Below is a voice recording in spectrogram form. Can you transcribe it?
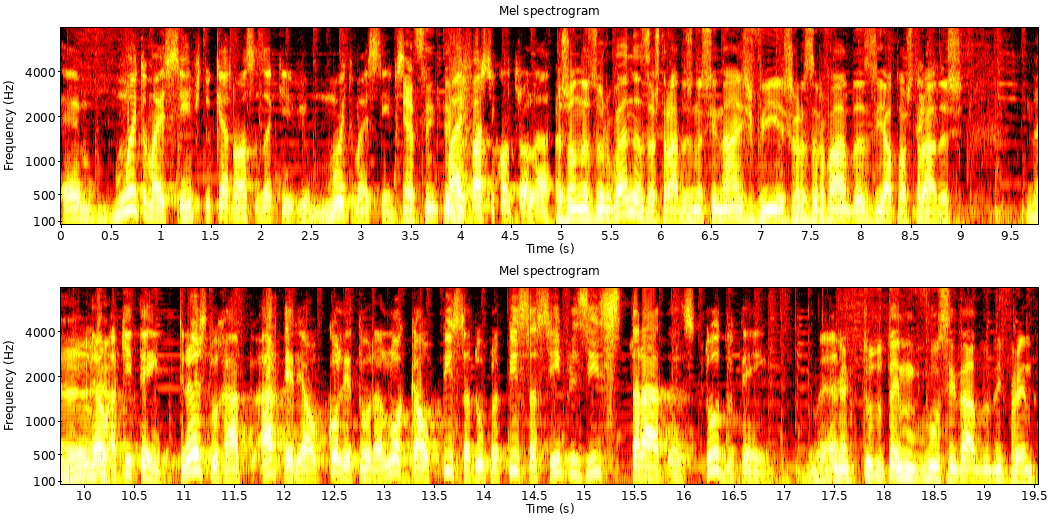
é muito mais simples do que as nossas aqui, viu? Muito mais simples. É assim, mais fácil de controlar. As zonas urbanas, as estradas nacionais, vias reservadas e autoestradas. É, Não, é- aqui tem trânsito rápido, arterial, coletora, local, pista dupla, pista simples e estradas. Tudo tem, não é? Tudo tem velocidade diferente.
